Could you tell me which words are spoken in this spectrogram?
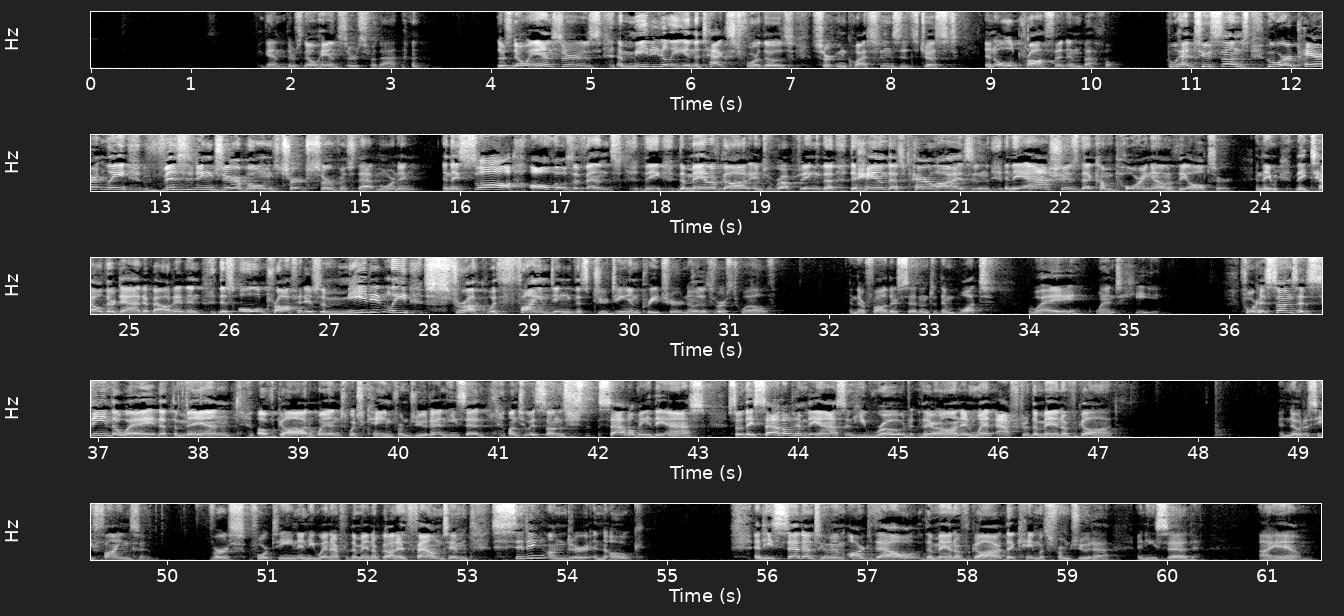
Again, there's no answers for that. there's no answers immediately in the text for those certain questions. It's just an old prophet in Bethel who had two sons who were apparently visiting Jeroboam's church service that morning. And they saw all those events the, the man of God interrupting, the, the hand that's paralyzed, and, and the ashes that come pouring out of the altar. And they, they tell their dad about it. And this old prophet is immediately struck with finding this Judean preacher. Notice verse 12. And their father said unto them, What way went he? For his sons had seen the way that the man of God went, which came from Judah, and he said unto his sons, Saddle me the ass. So they saddled him the ass, and he rode thereon, and went after the man of God. And notice he finds him. Verse 14, and he went after the man of God, and found him sitting under an oak. And he said unto him, Art thou the man of God that camest from Judah? And he said, I am.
